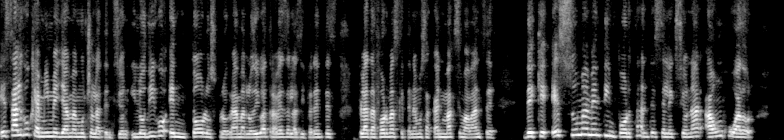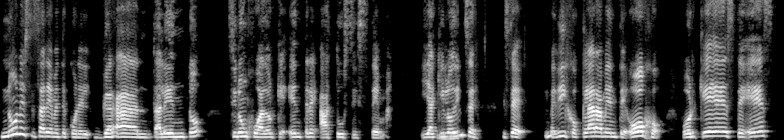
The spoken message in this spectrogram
es algo que a mí me llama mucho la atención y lo digo en todos los programas, lo digo a través de las diferentes plataformas que tenemos acá en Máximo Avance, de que es sumamente importante seleccionar a un jugador, no necesariamente con el gran talento, sino un jugador que entre a tu sistema. Y aquí lo dice, dice, me dijo claramente, ojo, porque este es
